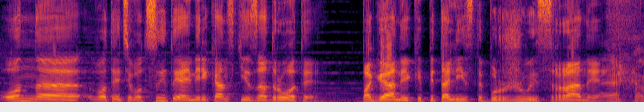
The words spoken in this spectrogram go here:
он э, вот эти вот сытые американские задроты, поганые капиталисты, буржуи сраные, Э,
